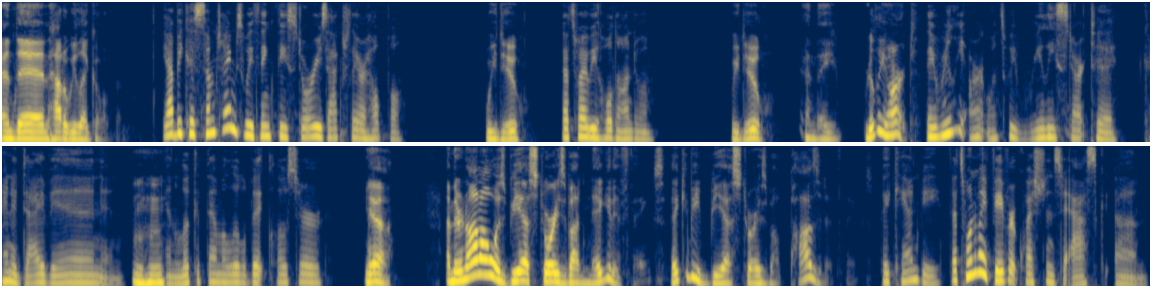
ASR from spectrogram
And then how do we let go of them? Yeah, because sometimes we think these stories actually are helpful. We do. That's why we hold on to them. We do. And they really aren't. They really aren't once we really start to kind of dive in and, Mm-hmm. and look at them a little bit closer. Yeah. And they're not always BS stories about negative things, they can be BS stories about positive things. They can be. That's one of my favorite questions to ask um,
